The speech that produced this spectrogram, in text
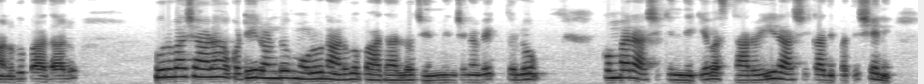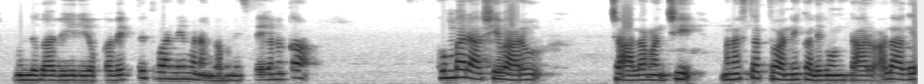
నాలుగు పాదాలు. పూర్వాషాఢ ఒకటి రెండు మూడు నాలుగు పాదాల్లో జన్మించిన వ్యక్తులు కుంభరాశి కిందికి వస్తారు. ఈ రాశికి అధిపతి శని. ముందుగా వీరి యొక్క వ్యక్తిత్వాన్ని మనం గమనిస్తే గనక కుంభరాశి వారు చాలా మంచి మనస్తత్వాన్ని కలిగి ఉంటారు. అలాగే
